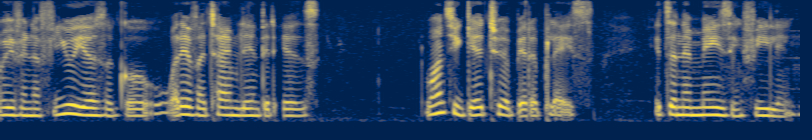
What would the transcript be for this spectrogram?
or even a few years ago, whatever time length it is. Once you get to a better place, it's an amazing feeling.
